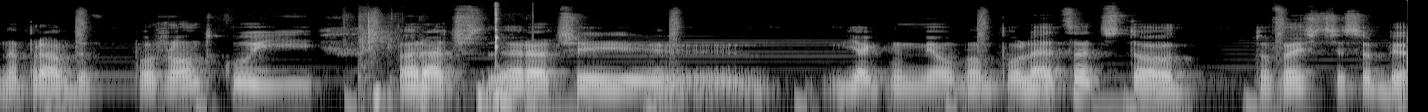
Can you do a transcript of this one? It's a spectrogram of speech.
naprawdę w porządku i raczej, raczej jakbym miał wam polecać, to, to weźcie sobie,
